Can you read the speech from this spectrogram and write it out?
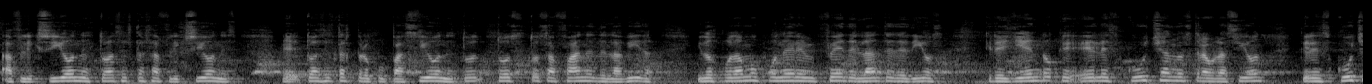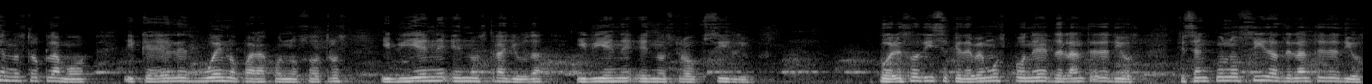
aflicciones, todas estas aflicciones, eh, todas estas preocupaciones, todos estos afanes de la vida y los podamos poner en fe delante de Dios, creyendo que Él escucha nuestra oración, que Él escucha nuestro clamor y que Él es bueno para con nosotros y viene en nuestra ayuda y viene en nuestro auxilio. Por eso dice que debemos poner delante de Dios que sean conocidas delante de Dios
